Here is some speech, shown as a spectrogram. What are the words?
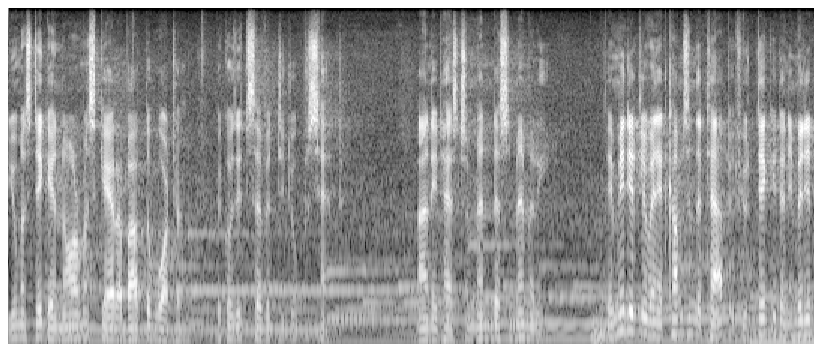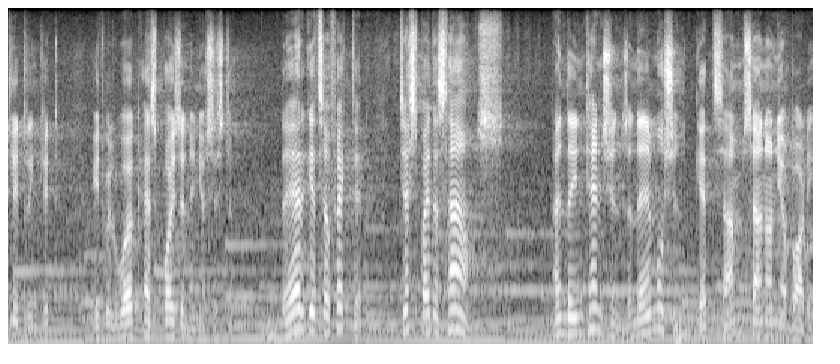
You must take enormous care about the water because it's seventy-two percent and it has tremendous memory. Immediately when it comes in the tap, if you take it and immediately drink it, it will work as poison in your system. The air gets affected just by the sounds and the intentions and the emotions. Get some sun on your body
